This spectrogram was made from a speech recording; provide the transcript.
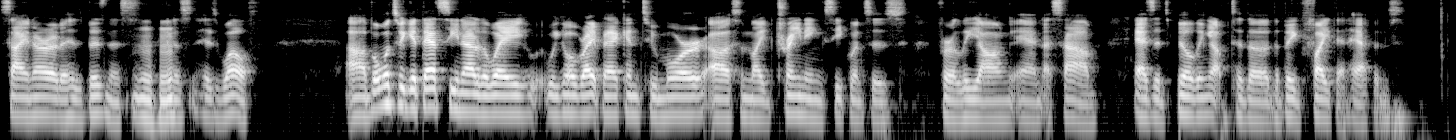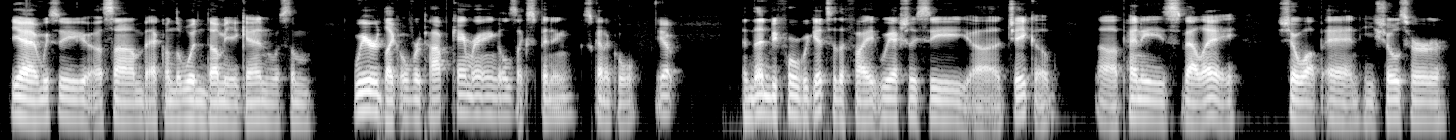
sayonara to his business Mhm. and his, his wealth. Uh, but once we get that scene out of the way, we go right back into more uh, some like training sequences for Li Yong and Assam as it's building up to the the big fight that happens. Yeah, and we see Assam back on the wooden dummy again with some weird like over top camera angles, like spinning. It's kind of cool. Yep. And then before we get to the fight, we actually see uh, Jacob, uh, Penny's valet, show up and he shows her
